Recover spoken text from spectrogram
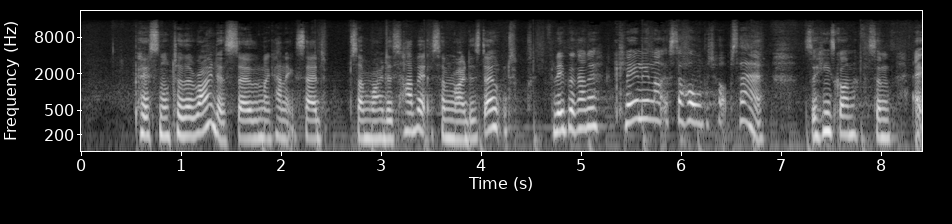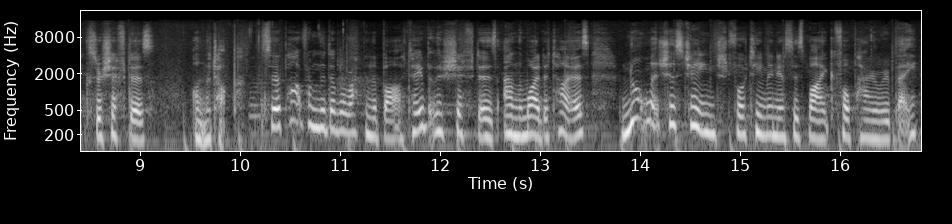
personal to the riders. So the mechanic said some riders have it, some riders don't. Filippo Ganna clearly likes to hold the tops there. So he's gone for some extra shifters on the top. So apart from the double wrap in the bar tape, the shifters and the wider tyres, not much has changed for Team Ineos' bike for Paris-Roubaix,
